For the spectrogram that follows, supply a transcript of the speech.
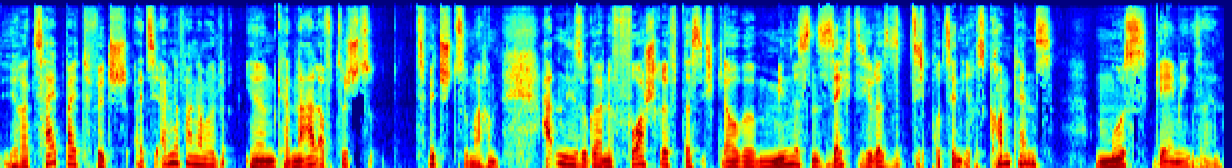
ihrer Zeit bei Twitch, als sie angefangen haben, ihren Kanal auf Twitch zu, Twitch zu machen, hatten die sogar eine Vorschrift, dass ich glaube, mindestens 60 oder 70 Prozent ihres Contents muss Gaming sein.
